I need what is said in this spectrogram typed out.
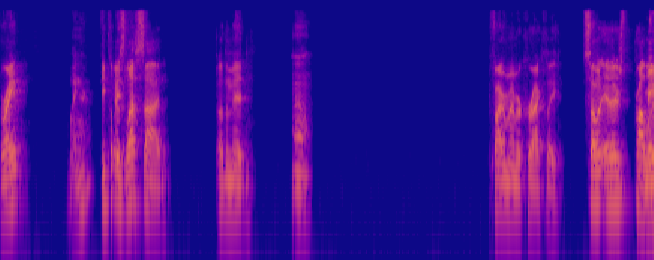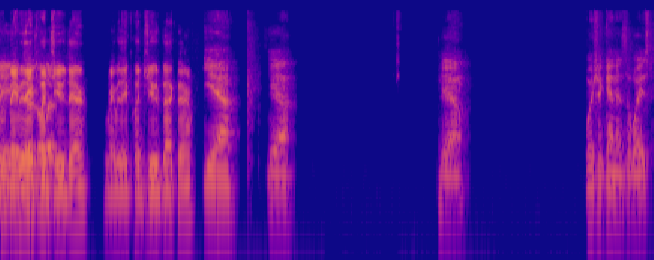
Right? Winger. He plays left side of the mid, Oh, if I remember correctly. Some there's probably maybe, maybe they there's a put li- Jude there. Maybe they put Jude back there. yeah, yeah, yeah. Which again is a waste,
